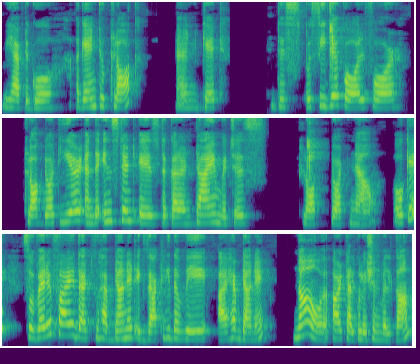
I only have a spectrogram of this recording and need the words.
we have to go again to clock and get this procedure call for clock dot year and the instant is the current time which is clock dot now okay so verify that you have done it exactly the way i have done it now our calculation will come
